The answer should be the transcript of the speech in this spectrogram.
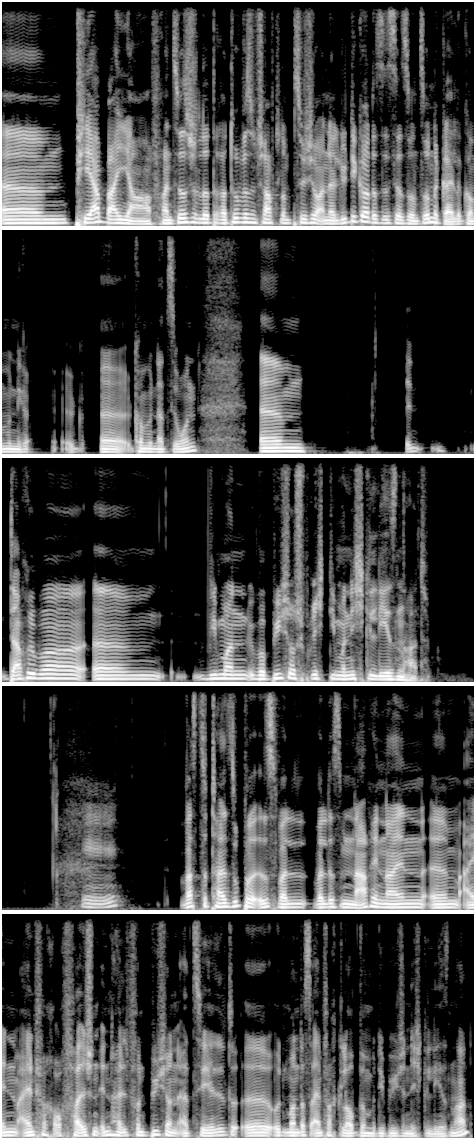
ähm, Pierre Bayard, französischer Literaturwissenschaftler und Psychoanalytiker. Das ist ja so und so eine geile Kombini äh, Kombination. Ähm, äh, darüber, ähm, wie man über Bücher spricht, die man nicht gelesen hat. Mhm. Was total super ist, weil, weil es im Nachhinein ähm, einem einfach auch falschen Inhalt von Büchern erzählt äh, und man das einfach glaubt, wenn man die Bücher nicht gelesen hat.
